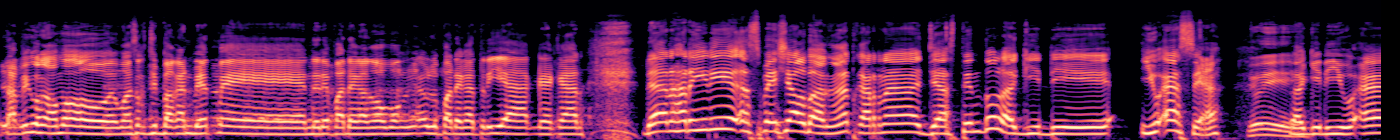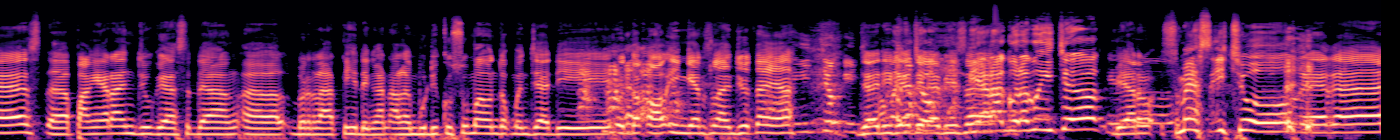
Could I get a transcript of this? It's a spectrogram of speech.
tapi gue gak mau masuk jebakan Batman daripada gak ngomong lu pada gak teriak ya kan. Dan hari ini eh, spesial banget karena Justin tuh lagi di US ya. Yoi. Lagi di US, eh, Pangeran juga sedang eh, berlatih dengan Alan Budi Kusuma untuk menjadi untuk All England selanjutnya ya. Jadi dia tidak bisa Biar ragu-ragu icuk. biar smash Icuk ya kan.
